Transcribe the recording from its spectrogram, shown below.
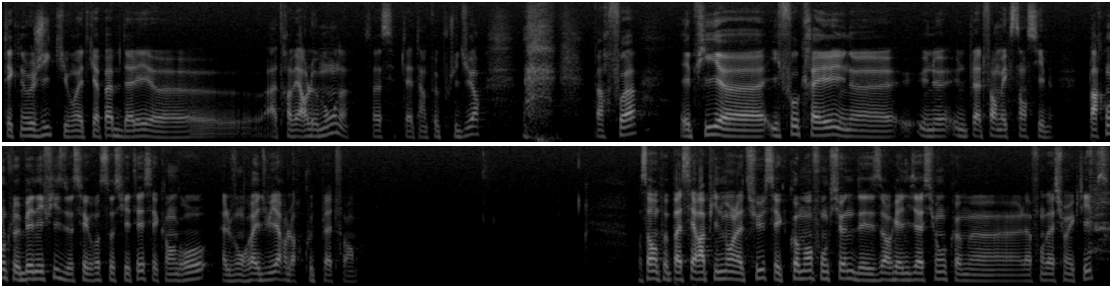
technologiques qui vont être capables d'aller euh, à travers le monde. Ça, c'est peut-être un peu plus dur parfois. Et puis, euh, il faut créer une, une, plateforme extensible. Par contre, le bénéfice de ces grosses sociétés, c'est qu'en gros, elles vont réduire leur coût de plateforme. ça, on peut passer rapidement là-dessus. C'est comment fonctionnent des organisations comme euh, la Fondation Eclipse.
